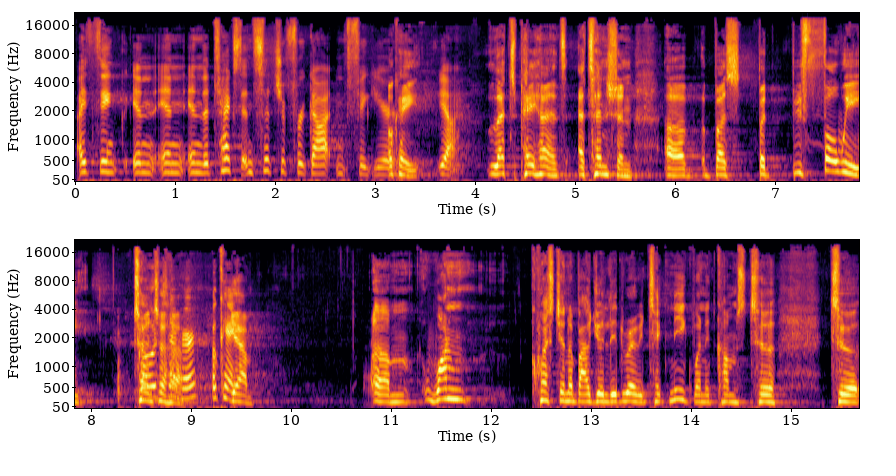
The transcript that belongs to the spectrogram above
I think, in, in, in the text and such a forgotten figure. Okay. Yeah. Let's pay her attention. Uh, but, but before we turn Go to, to her. her. Okay. Yeah. Um, one question about your literary technique when it comes to to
